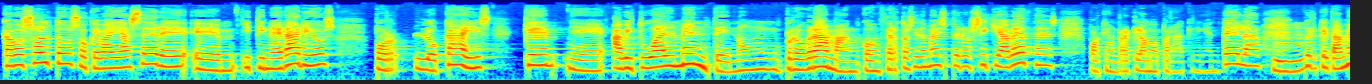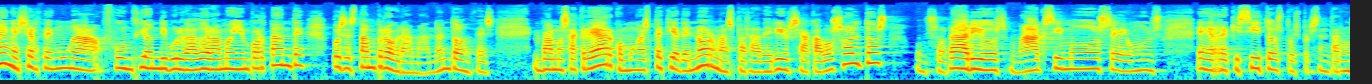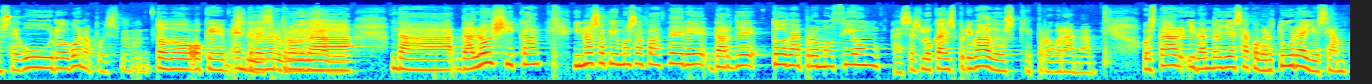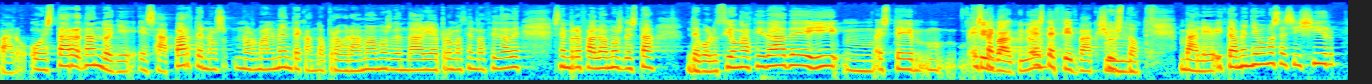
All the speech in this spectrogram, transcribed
Cabos Soltos o que vai a ser é eh, itinerarios por locais que eh, habitualmente non programan concertos e demais, pero sí que a veces, porque é un reclamo para a clientela, uh -huh. porque tamén exercen unha función divulgadora moi importante, pois pues están programando. Entonces, vamos a crear como unha especie de normas para adherirse a cabos soltos, uns horarios máximos, eh, uns eh, requisitos, pois pues, presentar un seguro, bueno, pois pues, todo o que entre sí, dentro da, da, da lóxica, e nós o que imos a facer é darlle toda a promoción a eses locais privados que programan, o estar e dándolle esa cobertura e ese amparo, o estar dándolle esa parte, nos, normalmente cando programamos dende da área de promoción da cidade, sempre falamos desta devolución á cidade e mm, este, mm, este, feedback, ¿no? este feedback, mm. xusto. Mm. Vale, e tamén llevamos a exixir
